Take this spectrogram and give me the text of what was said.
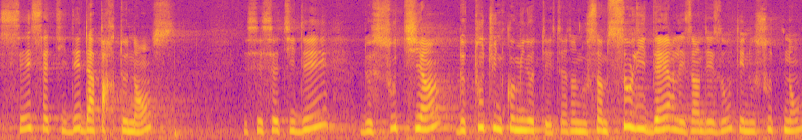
cette idée d'appartenance, c'est cette idée de soutien de toute une communauté. C'est-à-dire nous sommes solidaires les uns des autres et nous soutenons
